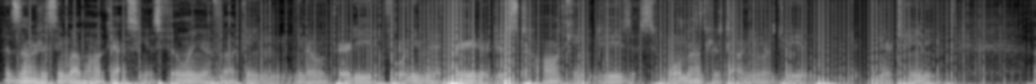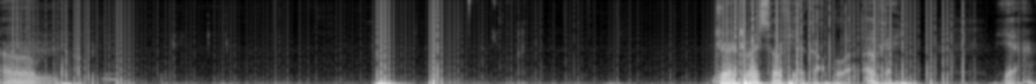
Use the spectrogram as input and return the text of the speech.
That's the hardest thing about podcasting is filling a fucking, you know, 30 to 40 minute period of just talking. Jesus. Well, not just talking, you want to be entertaining. Um, directed by Sofia Coppola. Okay. Yeah.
